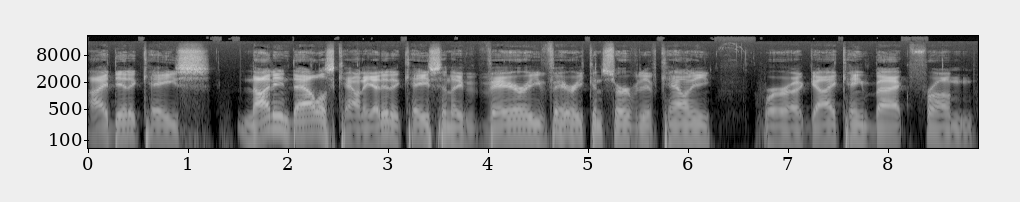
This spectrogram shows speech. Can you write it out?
I did a case not in Dallas County. I did a case in a very, very conservative county where a guy came back from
